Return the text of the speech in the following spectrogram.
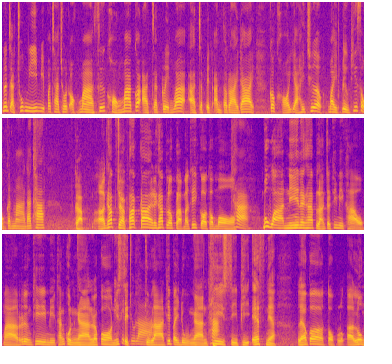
เนื่องจากช่วงนี้มีประชาชนออกมาซื้อของมากก็อาจจะเกรงว่าอาจจะเป็นอันตรายได้ ก็ขออย่าให้เชื่อใบปลิวที่ส่งกันมานะคะครับครับจากภาคใต้นะครับเรากลับมาที่กทมเมื่อวานนี้นะครับหลังจากที่มีข่าวออกมาเรื่องที่มีทั้งคนงานแล้วก็นิสิตจุฬาที่ไปดูงานที่ CPF เนี่ยแล้วก็ตกลง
